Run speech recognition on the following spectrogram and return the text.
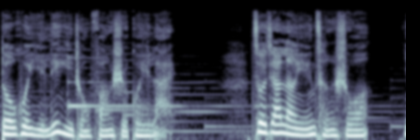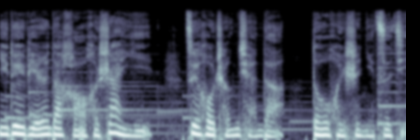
都会以另一种方式归来。作家冷莹曾说。你对别人的好和善意，最后成全的都会是你自己。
